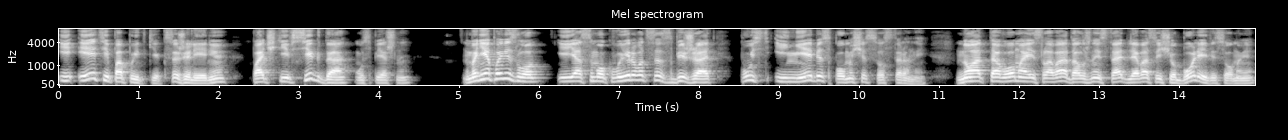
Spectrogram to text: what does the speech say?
и эти попытки, к сожалению, почти всегда успешны. Мне повезло, и я смог вырваться, сбежать, пусть и не без помощи со стороны. Но оттого мои слова должны стать для вас еще более весомыми.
